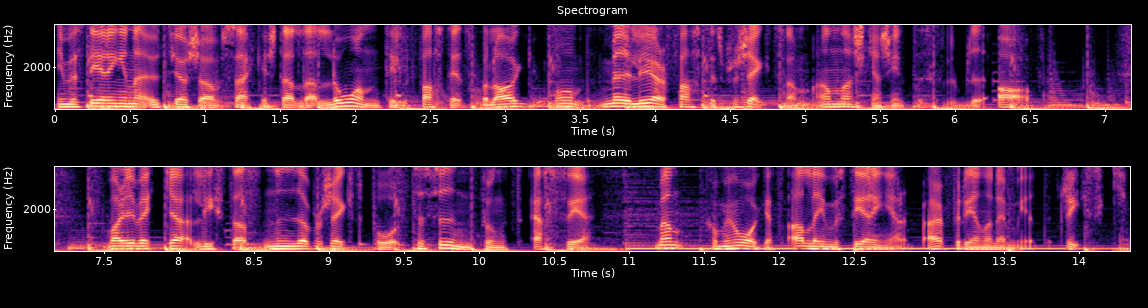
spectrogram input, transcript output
Investeringarna utgörs av säkerställda lån till fastighetsbolag och möjliggör fastighetsprojekt som annars kanske inte skulle bli av. Varje vecka listas nya projekt på tessin.se men kom ihåg att alla investeringar är förenade med risk.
